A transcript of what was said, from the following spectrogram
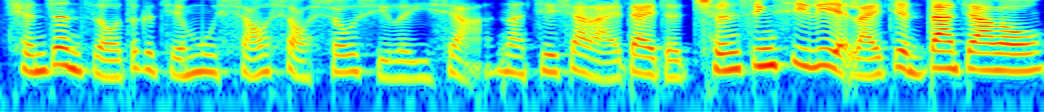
前阵子哦，这个节目小小休息了一下，那接下来带着全新系列来见大家喽。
